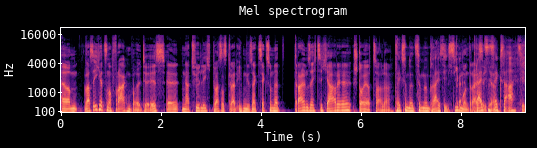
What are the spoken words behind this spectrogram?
Ähm, was ich jetzt noch fragen wollte, ist äh, natürlich, du hast es gerade eben gesagt, 663 Jahre Steuerzahler. 637. 37, ja. 1386.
